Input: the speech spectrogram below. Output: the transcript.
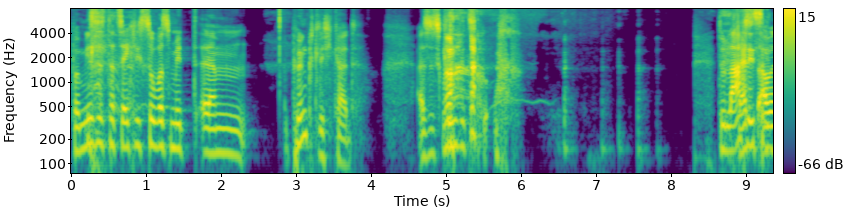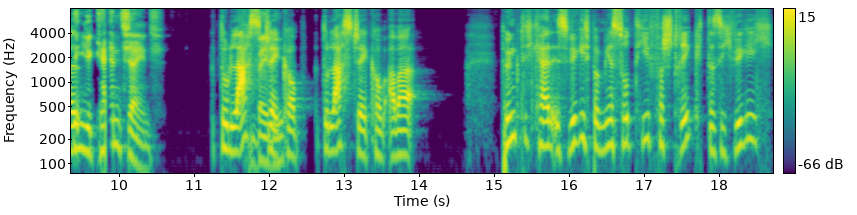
bei mir ist es tatsächlich sowas mit ähm, Pünktlichkeit. Also es klingt jetzt. du lachst, That is aber you can change. Du lachst, baby. Jacob. Du lachst, Jacob. Aber Pünktlichkeit ist wirklich bei mir so tief verstrickt, dass ich wirklich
